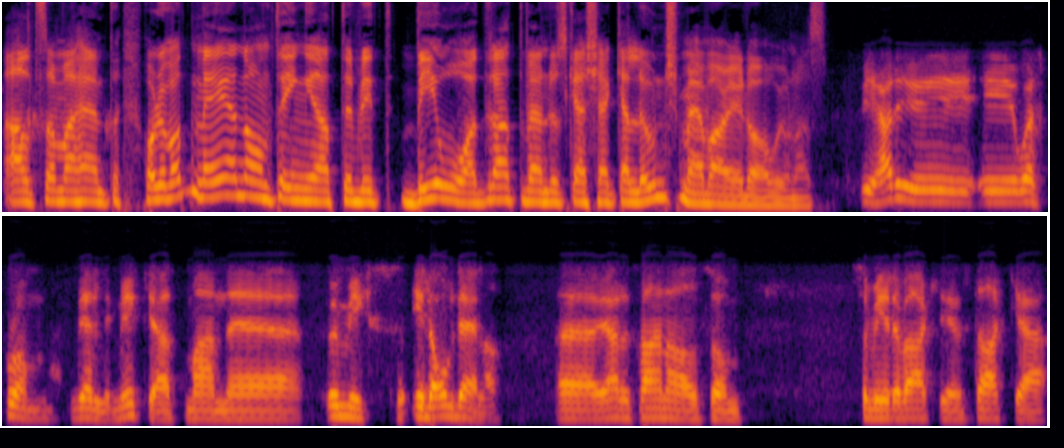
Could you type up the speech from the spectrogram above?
allt som har hänt. Har du varit med någonting att det blivit beordrat vem du ska käka lunch med varje dag, Jonas? Vi hade ju i, West Brom väldigt mycket att man eh, umgicks i lagdelar. Eh, vi hade tränare som, som ville verkligen stärka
